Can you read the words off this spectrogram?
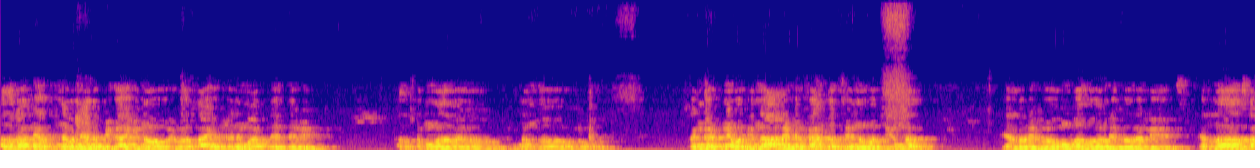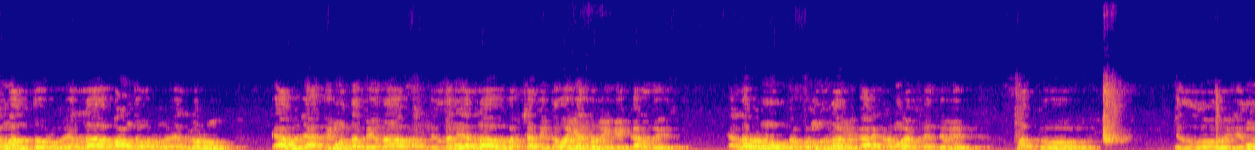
ಅದರ ನೆನ- ನೆನಪಿಗಾಗಿ ನಾವು ಇವತ್ತು ಆಯೋಜನೆ ಮಾಡ್ತಾ ಇದ್ದೇವೆ. ಅದು ನಮ್ಮದು ಸಂಘಟನೆ ವತಿಯಿಂದ ಆಲ್ ಇಂಡಿಯಾ ಪ್ಯಾಂಥರ್ ಸೇನೆ ವತಿಯಿಂದ ಎಲ್ಲರಿಗೂ ಒಂಬತ್ತು ಎಲ್ಲ ಸಮಾಜದವರು, ಎಲ್ಲ ಬಾಂಧವರು, ಎಲ್ಲರೂ ಯಾವ ಜಾತಿ, ಮತ, ಭೇದ ಅಂತಿಲ್ಲದೆ ಎಲ್ಲ ಪಕ್ಷಾತೀತವಾಗಿ ಎಲ್ಲರಿಗೆ ಕರೆದು ಎಲ್ಲರನ್ನು ತಗೊಂಡು ನಾವು ಈ ಕಾರ್ಯಕ್ರಮ ಮಾಡ್ತಾ ಇದ್ದೇವೆ. ಮತ್ತು ಇದು ಏನು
